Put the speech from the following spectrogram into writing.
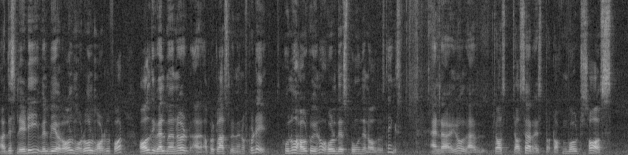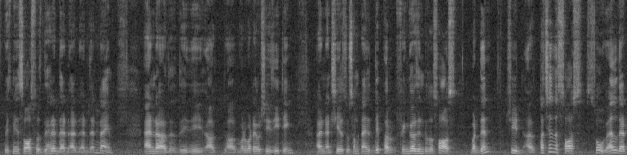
uh, this lady will be a role, role model for all the well mannered uh, upper class women of today who know how to you know hold their spoons and all those things. And uh, you know, uh, Chaucer is talking about sauce, which means sauce was there at that at, at that mm. time. And the, the, the whatever she is eating, and, and she has to sometimes dip her fingers into the sauce, but then she uh, touches the sauce so well that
